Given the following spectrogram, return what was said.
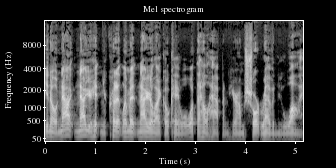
you know, now now you're hitting your credit limit. Now you're like, okay, well, what the hell happened here? I'm short revenue. Why?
